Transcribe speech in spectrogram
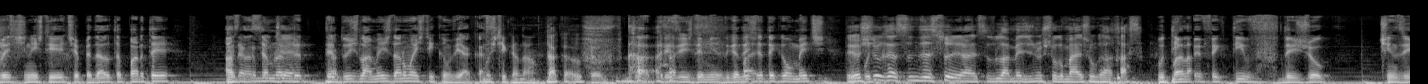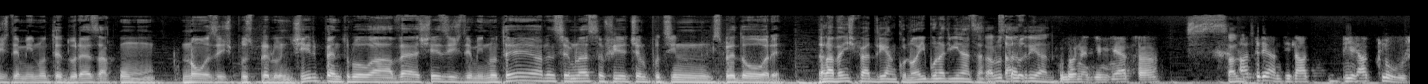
vezi cine știe ce. Pe de altă parte, asta dacă înseamnă minge- că te da. duci la meci, dar nu mai știi când vii acasă. Nu știi când, da. Dacă, uf, Da, da. 30 de minute. Gândește-te că un meci Eu știu că sunt destul să duc la meci, nu știu că mai ajung acasă. cu timp la- efectiv de joc 50 de minute durează acum 90 plus prelungiri. Pentru a avea 60 de minute ar însemna să fie cel puțin spre două ore. Dar avem și pe Adrian cu noi. Bună dimineața! Salut, Salut. Adrian. Bună dimineața! Salut. Adrian, de la, de la Cluj.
